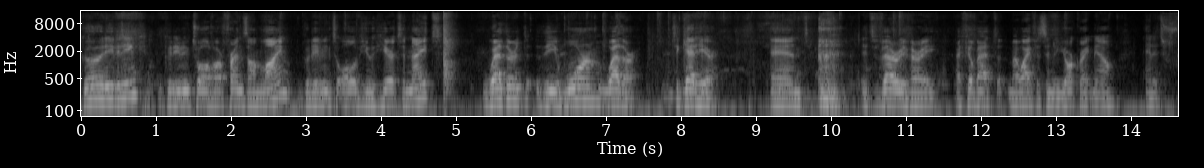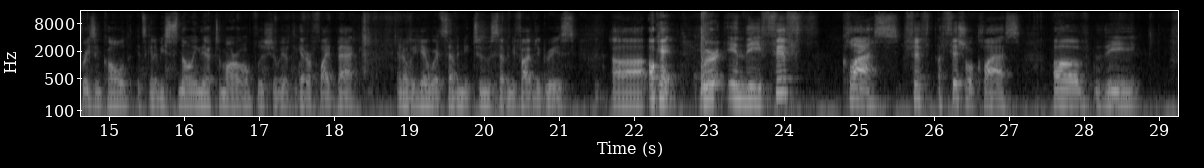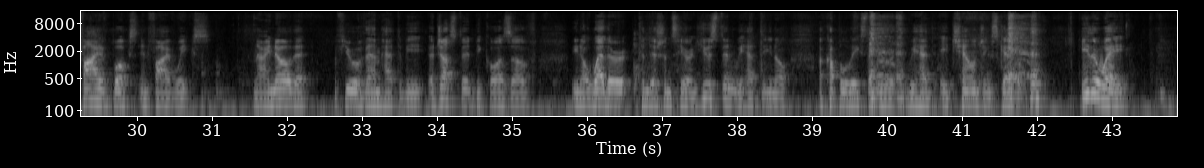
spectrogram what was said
Good evening. Good evening to all of our friends online. Good evening to all of you here tonight. Weathered the warm weather to get here. And it's very, very. I feel bad. My wife is in New York right now, and it's freezing cold. It's going to be snowing there tomorrow. Hopefully, she'll be able to get her flight back. And over here, we're at 72, 75 degrees. Uh, okay, we're in the fifth class, fifth official class of the five books in five weeks. Now, I know that a few of them had to be adjusted because of, you know, weather conditions here in Houston. We had, to, you know, a couple of weeks that we were we had a challenging schedule. Either way,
